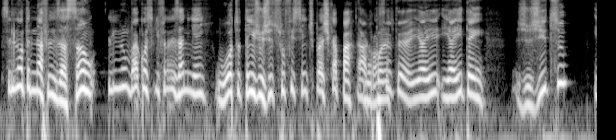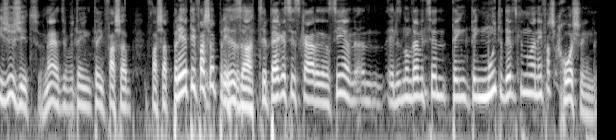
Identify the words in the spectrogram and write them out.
Se ele não treinar a finalização, ele não vai conseguir finalizar ninguém. O outro tem jiu-jitsu suficiente pra escapar. Ah, com oponente. certeza. E aí, e aí tem jiu-jitsu e jiu-jitsu, né? Tipo, tem, tem faixa, faixa preta e faixa preta. Exato. Você pega esses caras assim, eh, eles não devem ser. Tem, tem muito deles que não é nem faixa roxa ainda.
